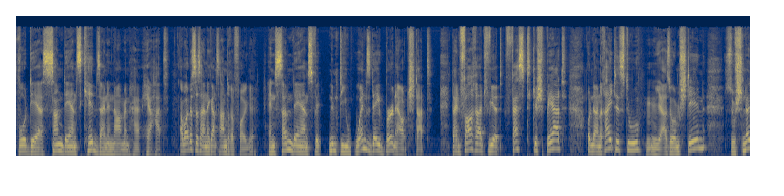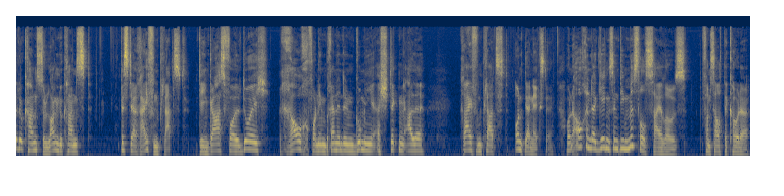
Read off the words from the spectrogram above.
wo der Sundance Kid seinen Namen her hat. Aber das ist eine ganz andere Folge. In Sundance wird, nimmt die Wednesday Burnout statt. Dein Fahrrad wird fest gesperrt und dann reitest du, hm, ja, so im Stehen, so schnell du kannst, so lang du kannst, bis der Reifen platzt. Den Gas voll durch, Rauch von dem brennenden Gummi ersticken alle, Reifen platzt und der nächste. Und auch in der Gegend sind die Missile Silos von South Dakota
